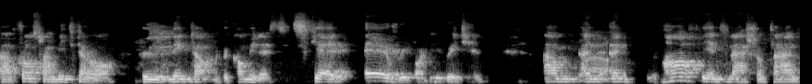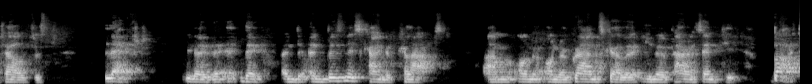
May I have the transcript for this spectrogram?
uh, Francois Mitterrand, who linked up with the communists, scared everybody rigid. Um, wow. and, and half the international clientele just left. You know, the, the, and, and business kind of collapsed um, on, on a grand scale. You know, Paris emptied. But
